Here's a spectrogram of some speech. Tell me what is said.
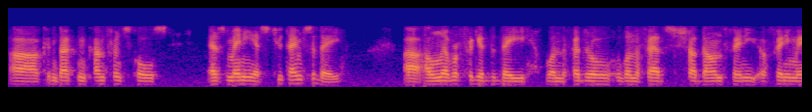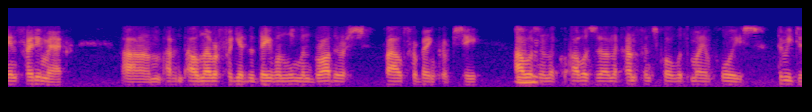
uh, conducting conference calls as many as two times a day. Uh, I'll never forget the day when the federal when the Feds shut down Fannie, uh, Fannie Mae and Freddie Mac. Um, I'll never forget the day when Lehman Brothers filed for bankruptcy. Mm-hmm. I was in the I was on a conference call with my employees three to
